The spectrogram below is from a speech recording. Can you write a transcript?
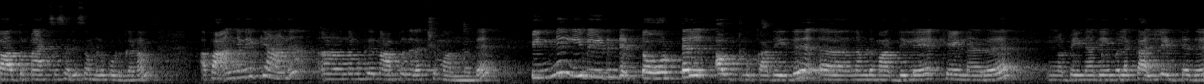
ബാത്റൂം ആക്സസറീസ് നമ്മൾ കൊടുക്കണം. അപ്പൊ അങ്ങനെയൊക്കെയാണ് നമുക്ക് നാൽപ്പത് ലക്ഷം വന്നത്. പിന്നെ ഈ വീടിന്റെ ടോട്ടൽ ഔട്ട്ലുക്ക് അതായത് നമ്മുടെ മതിൽ കിണറ് പിന്നെ അതേപോലെ കല്ലിട്ടത്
